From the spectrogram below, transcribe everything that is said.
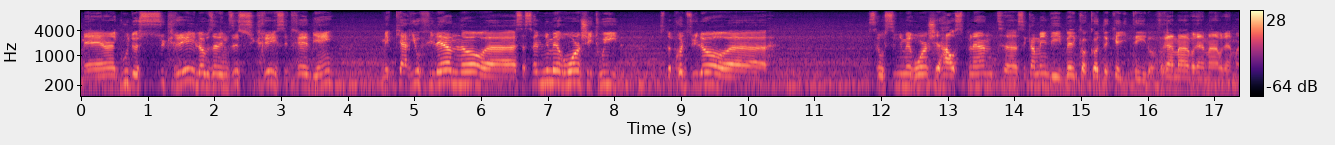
Mais un goût de sucré, là vous allez me dire sucré, c'est très bien. Mais cariophyllène, là, ça serait le numéro 1 chez Tweed. Ce produit-là, serait aussi numéro 1 chez Houseplant. Euh, c'est quand même des belles cocottes de qualité, là. Vraiment, vraiment, vraiment.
